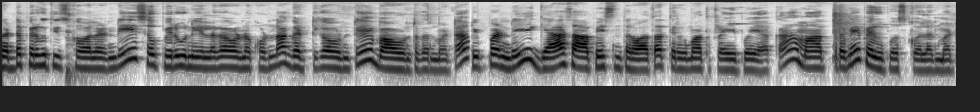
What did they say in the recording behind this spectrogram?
గడ్డ పెరుగు పెరుగు తీసుకోవాలండి. సో పెరుగు నీళ్ళగా ఉండకుండా గట్టిగా ఉంటే బాగుంటుంది అనమాట తిప్పండి. గ్యాస్ ఆపేసిన తర్వాత తిరుగుమాత ఫ్రై అయిపోయాక మాత్రమే పెరుగు పోసుకోవాలన్నమాట.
